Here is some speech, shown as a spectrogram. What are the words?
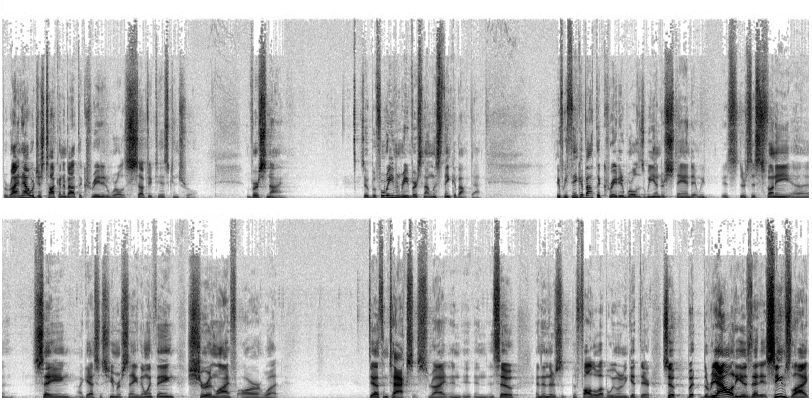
But right now, we're just talking about the created world subject to his control. Verse 9. So, before we even read verse 9, let's think about that. If we think about the created world as we understand it, we, there's this funny uh, saying, I guess, this humorous saying the only thing sure in life are what? Death and taxes, right? And, and, and so, and then there's the follow up, but we want to get there. So, but the reality is that it seems like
